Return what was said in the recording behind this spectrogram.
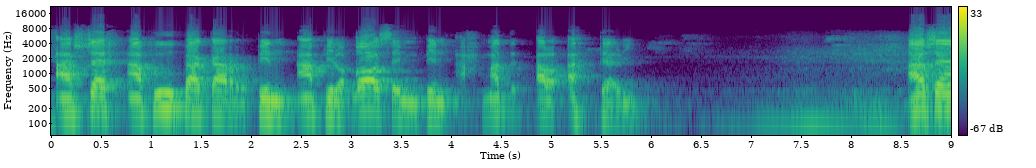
Asyikh Abu Bakar bin Abil Qasim bin Ahmad Al-Ahdali. Asyikh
